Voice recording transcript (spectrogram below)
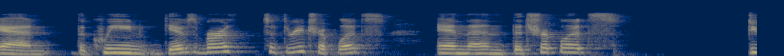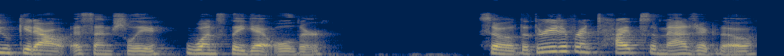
And the queen gives birth to three triplets, and then the triplets duke it out, essentially, once they get older. So the three different types of magic, though,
